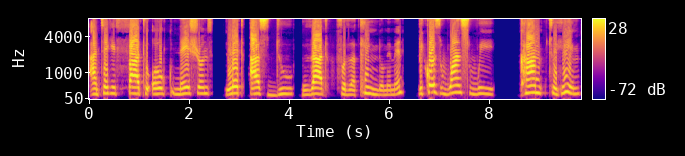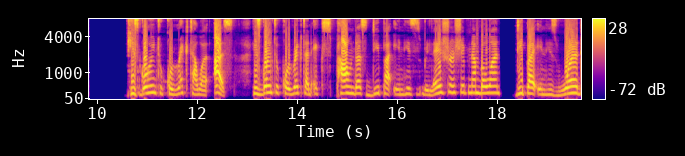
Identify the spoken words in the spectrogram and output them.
and take it far to all nations. Let us do that for the kingdom. Amen. Because once we come to him, he's going to correct our us. He's going to correct and expound us deeper in his relationship, number one, deeper in his word,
